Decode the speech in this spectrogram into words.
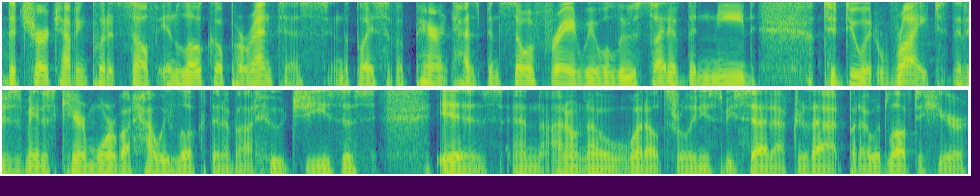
The church, having put itself in loco parentis, in the place of a parent, has been so afraid we will lose sight of the need to do it right that it has made us care more about how we look than about who Jesus is. And I don't know what else really needs to be said after that, but I would love to hear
